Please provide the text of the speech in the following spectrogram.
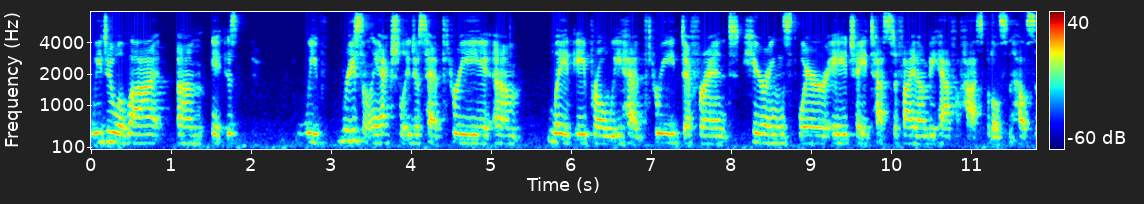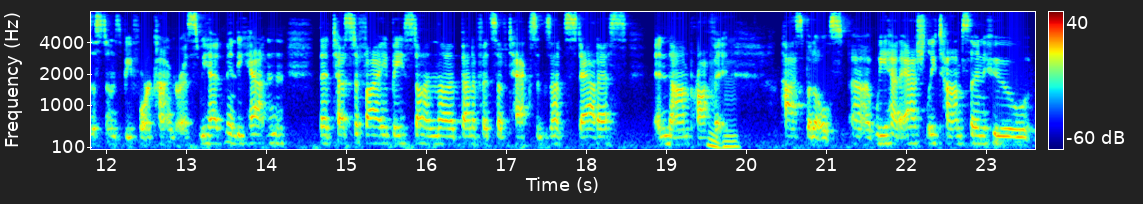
we do a lot. Um, we've recently actually just had three. Um, late April, we had three different hearings where AHA testified on behalf of hospitals and health systems before Congress. We had Mindy Hatton that testified based on the benefits of tax exempt status and nonprofit mm-hmm. hospitals. Uh, we had Ashley Thompson who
